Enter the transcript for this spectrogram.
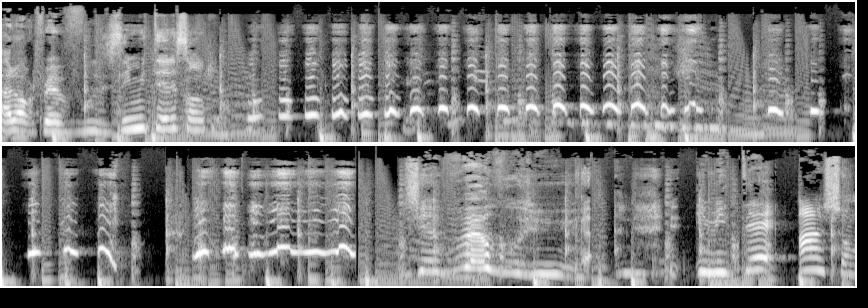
Alors, je vais vous imiter les singes. Je veux vous imiter un chant,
